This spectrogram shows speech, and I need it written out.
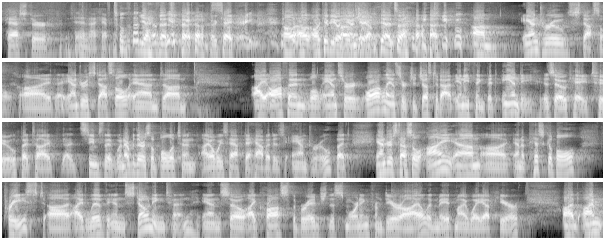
Pastor, and I have to look Yeah, up that's, your name, okay. I'll, I'll, I'll give you a hand Okay. jam. Yeah, it's, uh, Thank you. Um, Andrew Stessel, uh, Andrew Stessel, and um, I often will answer, well, I'll answer to just about anything, but Andy is okay too. But uh, it seems that whenever there's a bulletin, I always have to have it as Andrew. But Andrew Stessel, I am uh, an Episcopal priest. Uh, I live in Stonington, and so I crossed the bridge this morning from Deer Isle and made my way up here. Uh, I'm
